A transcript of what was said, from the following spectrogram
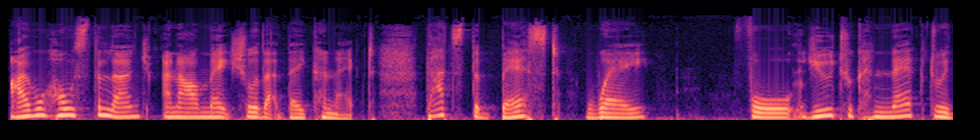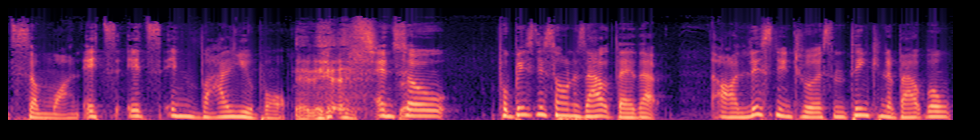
I will host the lunch and I'll make sure that they connect. That's the best way for you to connect with someone. It's it's invaluable. It is. And so, for business owners out there that are listening to us and thinking about, well,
